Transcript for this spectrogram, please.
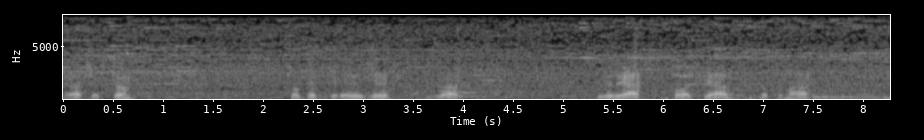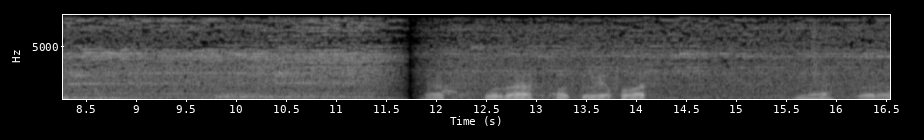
Gerçekten çok etkileyici, güzel bir yer. Portiyan Tapınağı. Evet, burada farklı bir yapı var. Yine böyle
